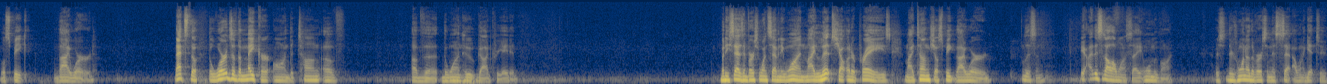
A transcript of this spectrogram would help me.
will speak thy word. That's the, the words of the maker on the tongue of, of the, the one who God created. But he says in verse 171 My lips shall utter praise, my tongue shall speak thy word. Listen, yeah, this is all I want to say, and we'll move on. There's, there's one other verse in this set I want to get to,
